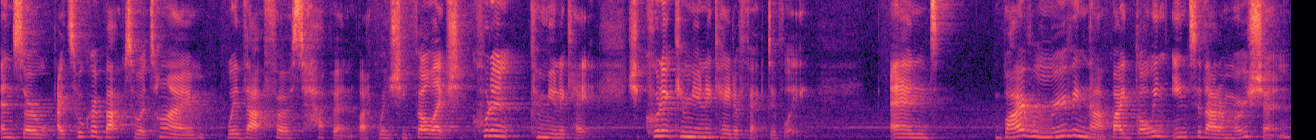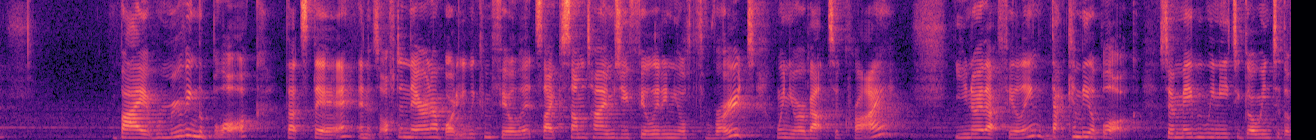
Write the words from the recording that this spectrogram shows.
And so I took her back to a time where that first happened, like when she felt like she couldn't communicate. She couldn't communicate effectively. And by removing that, by going into that emotion, by removing the block, that's there and it's often there in our body. We can feel it. It's like sometimes you feel it in your throat when you're about to cry. You know that feeling? That can be a block. So maybe we need to go into the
